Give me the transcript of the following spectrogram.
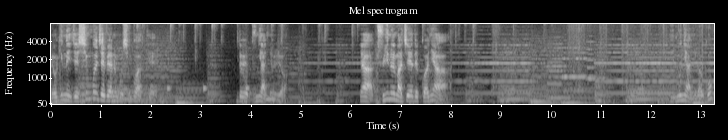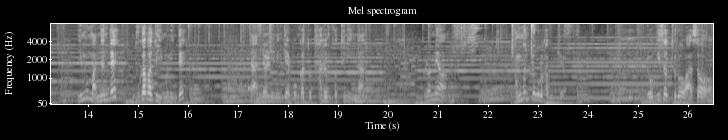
여기는 이제 식물 재배하는 곳인 것 같아. 근데 왜 문이 안 열려? 야 주인을 맞이해야 될 거 아니야? 이 문이 아니라고? 이문 맞는데? 누가 봐도 이 문인데? 근데 안 열리는 게 뭔가 또 다른 버튼이 있나? 그러면 정문 쪽으로 가볼게요. 여기서 들어와서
